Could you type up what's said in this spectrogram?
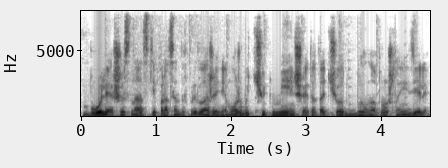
более 16% предложения, может быть чуть меньше этот отчет был на прошлой неделе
